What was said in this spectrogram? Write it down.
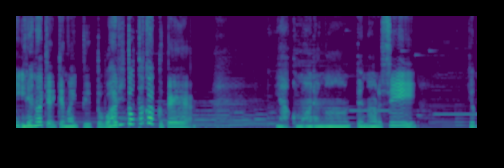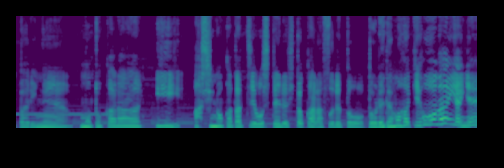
に入れなきゃいけないって言うと割と高くていや困るなーってなるしやっぱりね元からいい足の形をしてる人からするとどれでも履き放題やイエーイ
